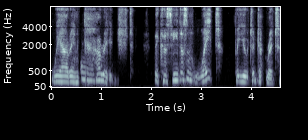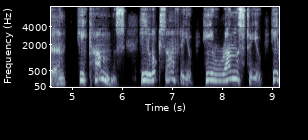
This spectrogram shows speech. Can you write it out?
we are mm. encouraged because He doesn't wait for you to return. He comes. He looks after you. He runs to you. He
